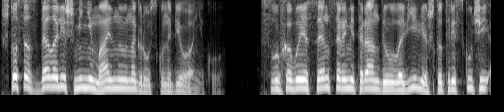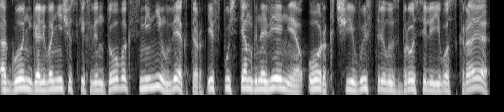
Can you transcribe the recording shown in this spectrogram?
что создало лишь минимальную нагрузку на бионику. Слуховые сенсоры Митранды уловили, что трескучий огонь гальванических винтовок сменил вектор, и спустя мгновение орк, чьи выстрелы сбросили его с края,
